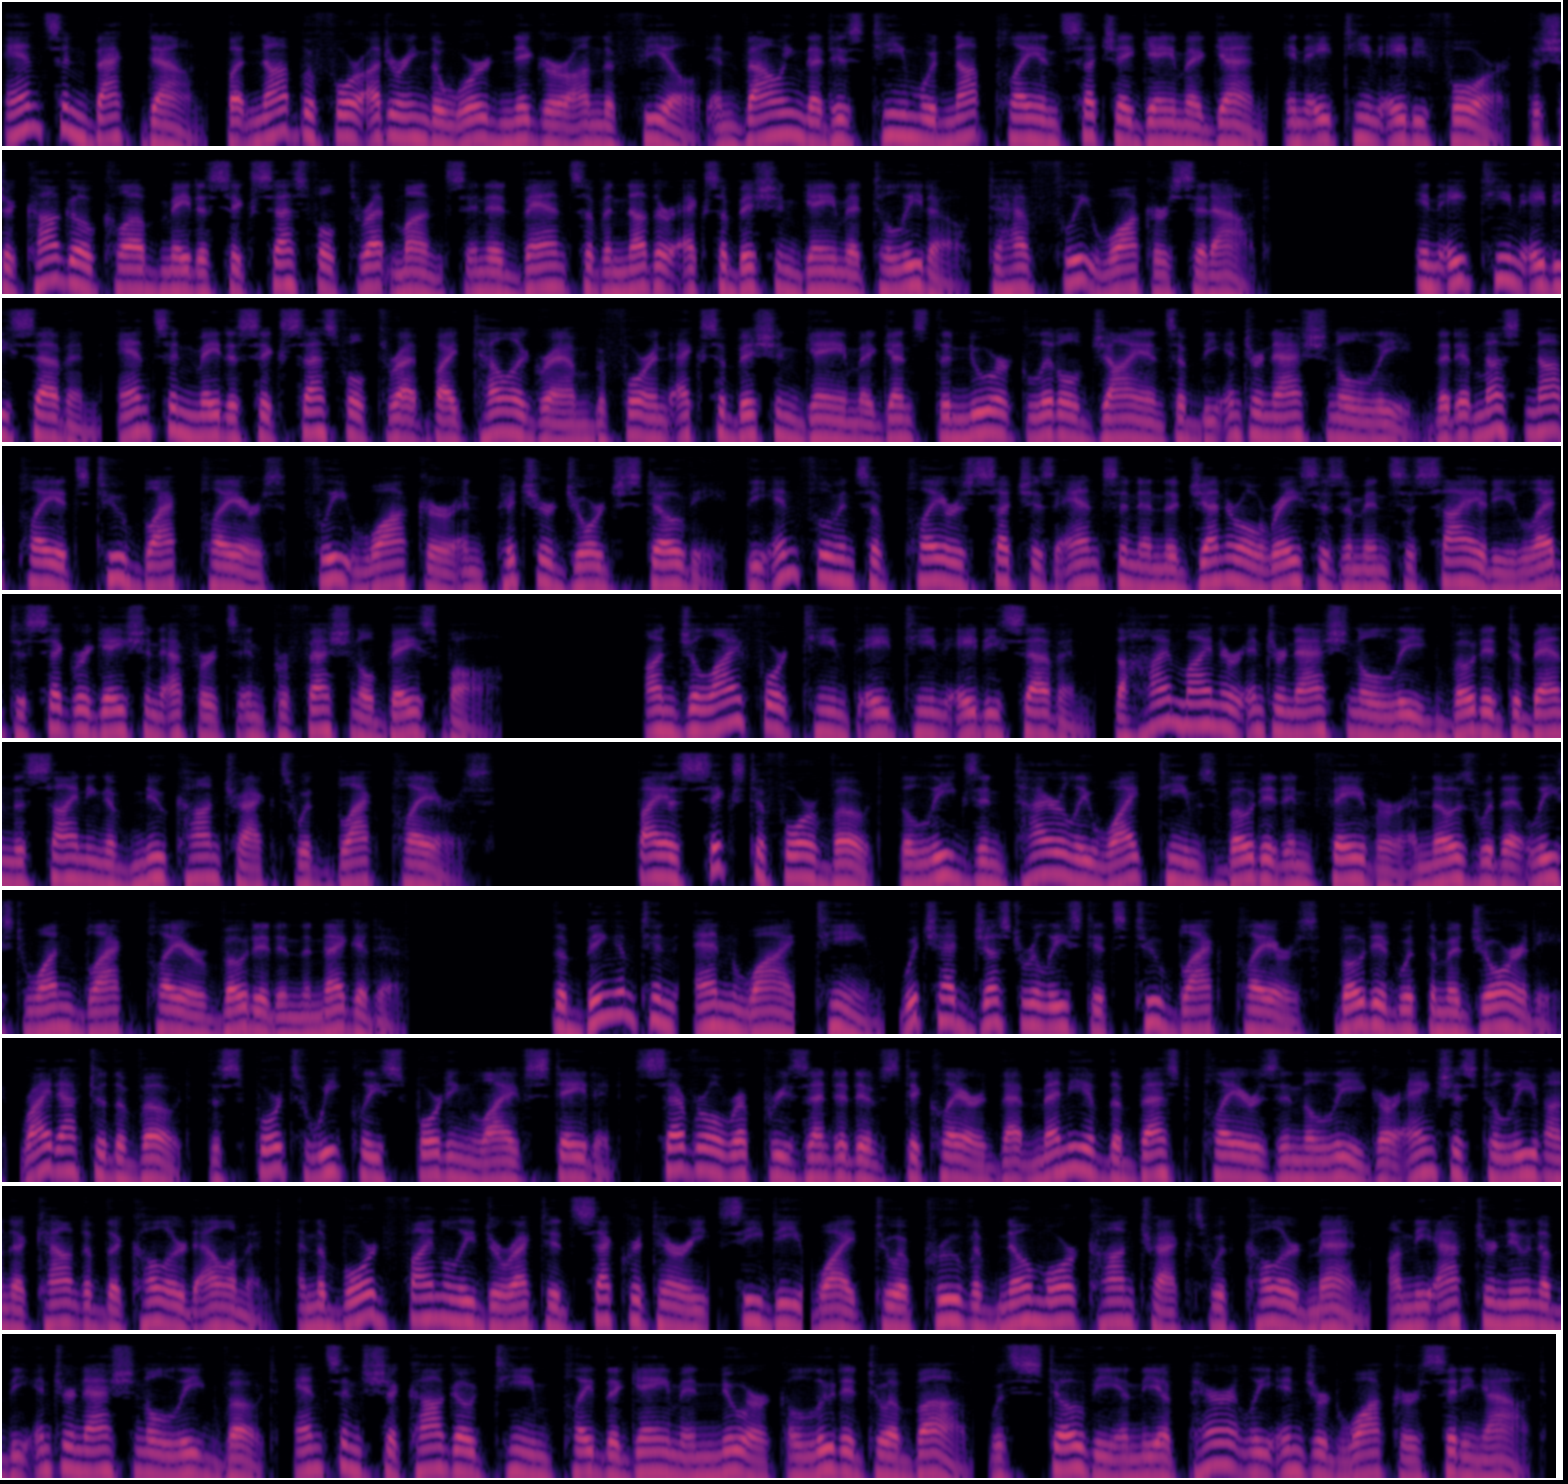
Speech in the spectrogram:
Anson backed down, but not before uttering the word nigger on the field and vowing that his team would not play in such a game again. In 1884, the Chicago club made a successful threat months in advance of another exhibition game at Toledo, to have Fleet Walker sit out. In 1887, Anson made a successful threat by telegram before an exhibition game against the Newark Little Giants of the International League that it must not play its two black players, Fleet Walker and pitcher George Stovey. The influence of players such as Anson and the general racism in society led to segregation efforts in professional baseball. On July 14, 1887, the High Minor International League voted to ban the signing of new contracts with black players. By a 6–4 vote, the league's entirely white teams voted in favor and those with at least one black player voted in the negative. The Binghamton, NY, team, which had just released its two black players, voted with the majority. Right after the vote, the Sports Weekly Sporting Life stated, several representatives declared that many of the best players in the league are anxious to leave on account of the colored element, and the board finally directed Secretary C.D. White to approve of no more contracts with colored men. On the afternoon of the International League vote, Anson's Chicago team played the game in Newark alluded to above, with Stovey and the apparently injured Walker sitting out.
